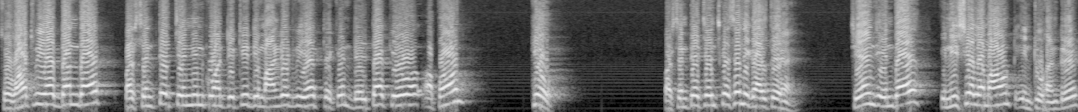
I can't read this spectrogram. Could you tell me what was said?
so what we have done that percentage change in quantity demanded we have taken delta q upon q परसेंटेज चेंज कैसे निकालते हैं चेंज इन द इनिशियल अमाउंट इन टू हंड्रेड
